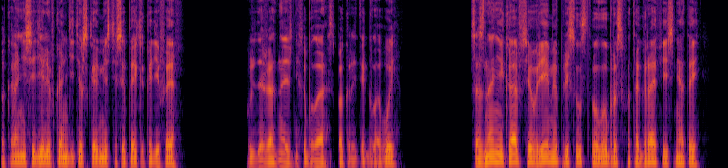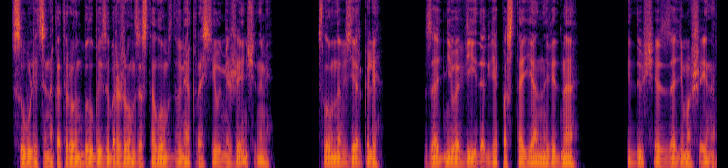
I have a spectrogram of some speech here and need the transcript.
Пока они сидели в кондитерской вместе с Ипек и Кадифе, пусть даже одна из них и была с покрытой головой, в сознании Ка все время присутствовал образ фотографии, снятой с улицы, на которой он был бы изображен за столом с двумя красивыми женщинами, словно в зеркале заднего вида, где постоянно видна идущая сзади машина.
